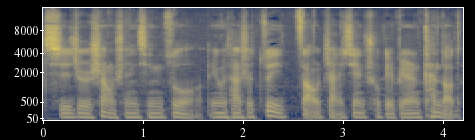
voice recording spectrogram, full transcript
其实就是上升星座，因为它是最早展现出给别人看到的。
